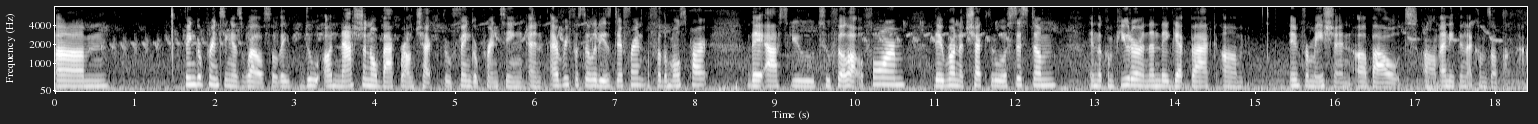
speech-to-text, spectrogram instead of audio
Um, fingerprinting as well so they do a national background check through fingerprinting and every facility is different but for the most part they ask you to fill out a form they run a check through a system in the computer and then they get back um, information about um, anything that comes up on that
